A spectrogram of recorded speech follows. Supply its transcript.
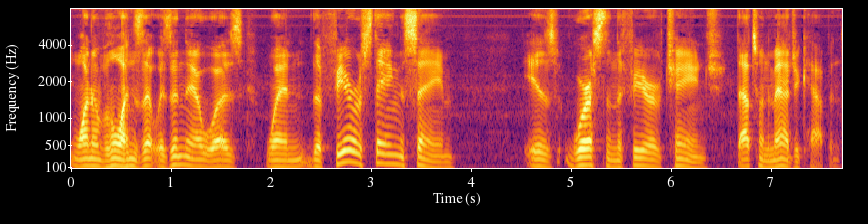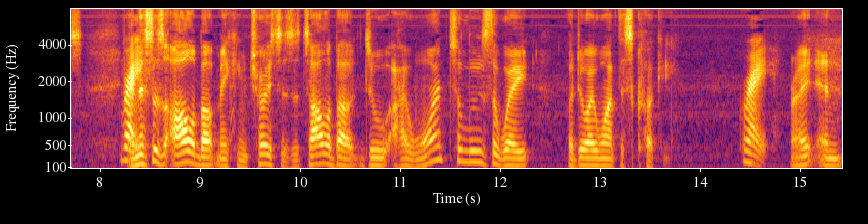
one of the ones that was in there was when the fear of staying the same is worse than the fear of change, that's when the magic happens. Right. And this is all about making choices. It's all about do I want to lose the weight or do I want this cookie? right. Right? And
